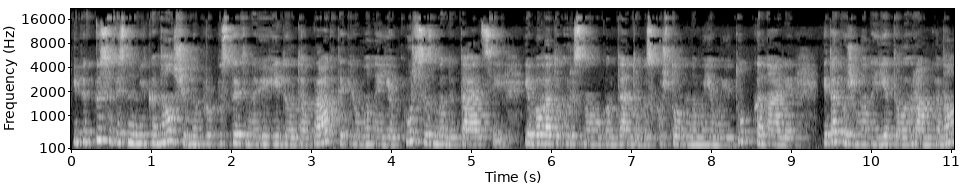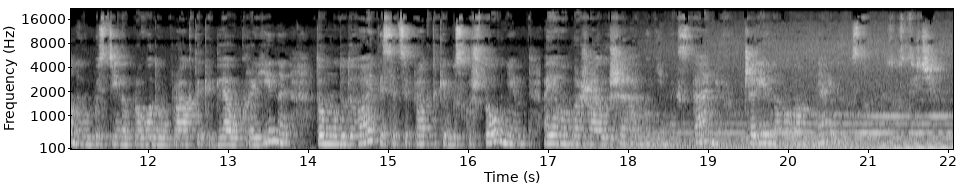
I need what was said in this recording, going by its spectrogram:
І підписуйтесь на мій канал, щоб не пропустити нові відео та практики. У мене є курси з медитації, є багато корисного контенту безкоштовно на моєму YouTube каналі. І також у мене є телеграм-канал, де ми постійно проводимо практики для України. Тому додавайтеся, ці практики безкоштовні. А я вам бажаю лише гармонійних станів, чарівного вам дня і до наступної зустрічі!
